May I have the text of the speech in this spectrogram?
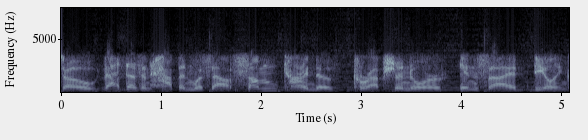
So that doesn't happen without some kind of corruption or inside dealings.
